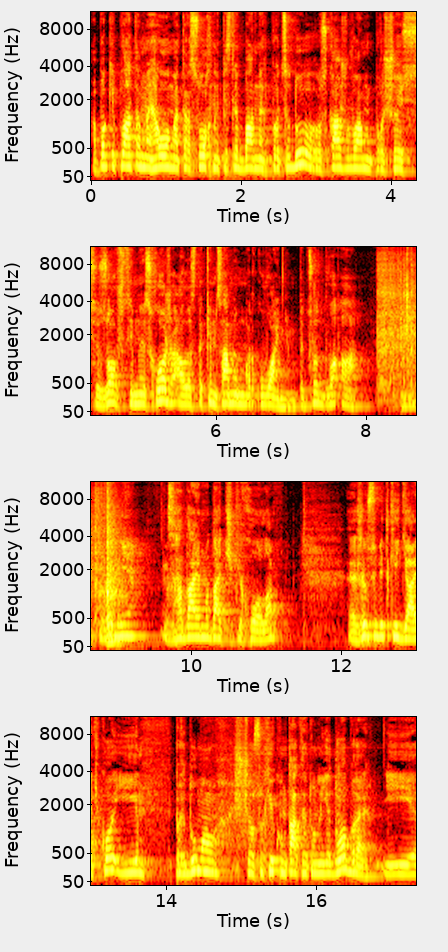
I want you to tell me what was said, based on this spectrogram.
А поки плата мегаометра сохне після банних процедур, розкажу вам про щось зовсім не схоже, але з таким самим маркуванням 502А. Сьогодні згадаємо датчики хола. Е, Жив собі такий дядько і придумав, що сухі контакти то не є добре, і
